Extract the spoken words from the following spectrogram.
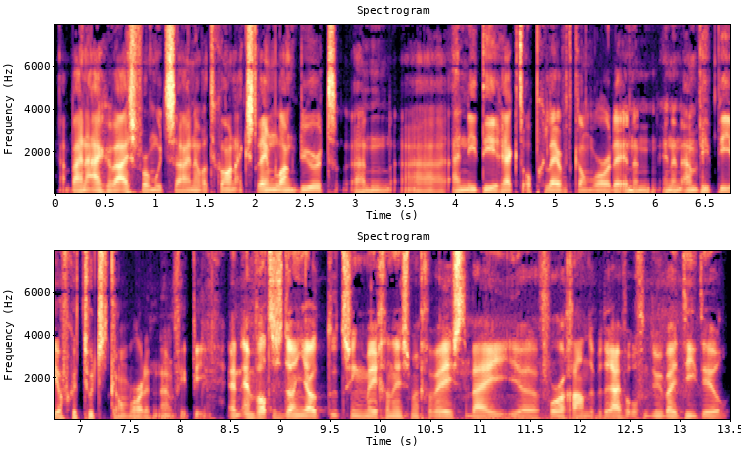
ja, bijna eigenwijs voor moet zijn. En wat gewoon extreem lang duurt en, uh, en niet direct opgeleverd kan worden in een, in een MVP of getoetst kan worden in een MVP. En, en wat is dan jouw toetsingmechanisme geweest bij je voorgaande bedrijven of nu bij Detail?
